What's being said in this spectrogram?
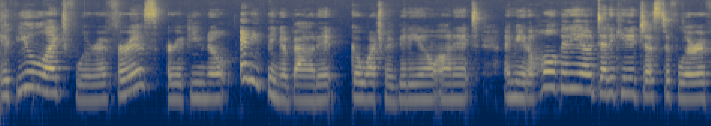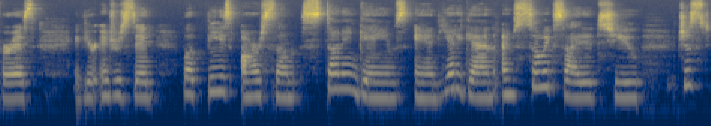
if you liked Floriferous, or if you know anything about it, go watch my video on it. I made a whole video dedicated just to Floriferous. If you're interested, but these are some stunning games, and yet again, I'm so excited to just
